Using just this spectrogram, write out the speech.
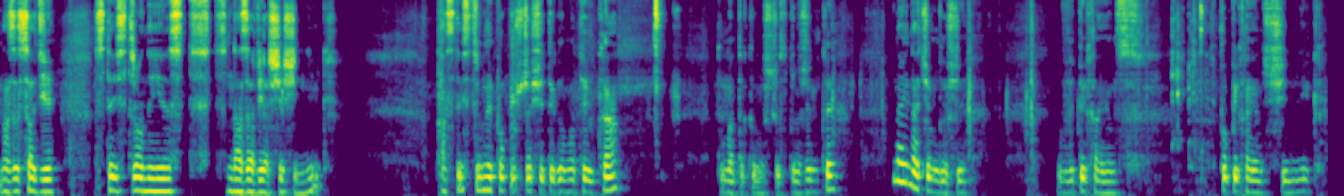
na zasadzie z tej strony jest na zawiasie silnik, a z tej strony popuszcza się tego motylka. Tu ma taką jeszcze sprężynkę. No i naciąga się, wypychając, popychając silnik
